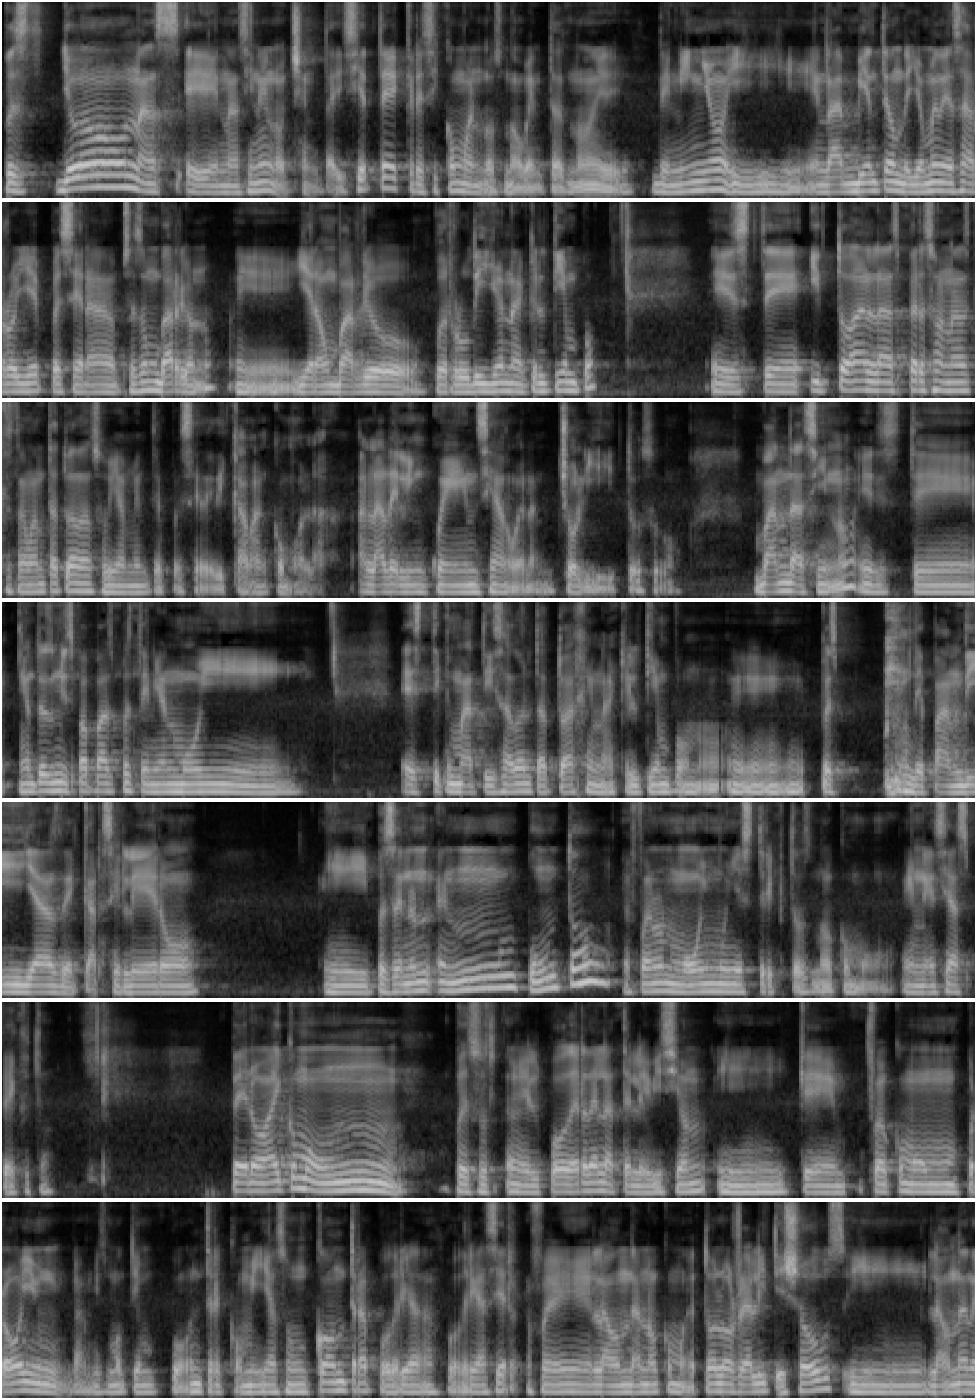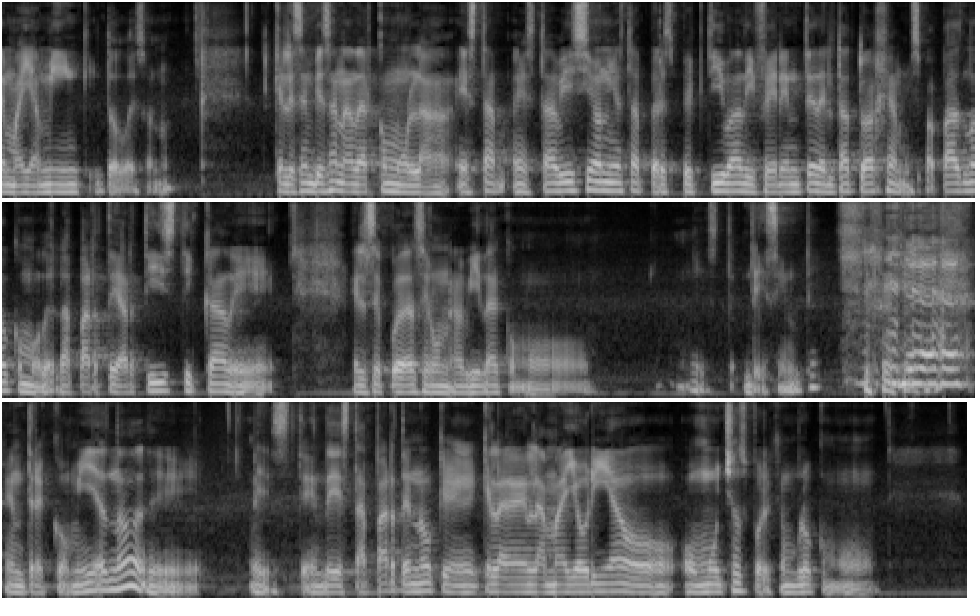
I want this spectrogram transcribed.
Pues yo nací, eh, nací en el 87, crecí como en los 90, ¿no? Eh, de niño y en el ambiente donde yo me desarrollé, pues era, pues es un barrio, ¿no? Eh, y era un barrio, pues rudillo en aquel tiempo. Este, y todas las personas que estaban tatuadas, obviamente, pues se dedicaban como a la, a la delincuencia o eran cholitos o banda así, ¿no? Este, entonces mis papás pues tenían muy estigmatizado el tatuaje en aquel tiempo, ¿no? Eh, pues de pandillas, de carcelero. Y pues en un, en un, punto fueron muy, muy estrictos, ¿no? Como en ese aspecto. Pero hay como un, pues el poder de la televisión y que fue como un pro y al mismo tiempo, entre comillas, un contra, podría, podría ser. Fue la onda, ¿no? Como de todos los reality shows y la onda de Miami Inc. y todo eso, ¿no? Que les empiezan a dar como la, esta, esta visión y esta perspectiva diferente del tatuaje a mis papás, ¿no? Como de la parte artística, de él se puede hacer una vida como este, decente, entre comillas, ¿no? De, este, de esta parte, ¿no? Que, la, mayoría o, muchos, por ejemplo, como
